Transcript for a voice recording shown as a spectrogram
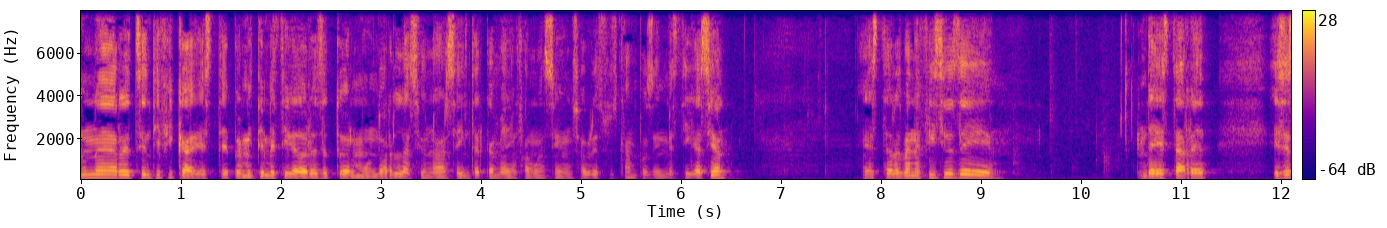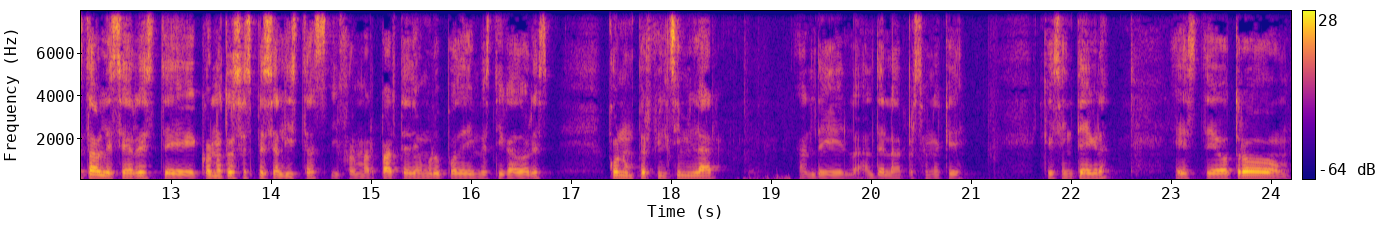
una red científica este, permite a investigadores de todo el mundo relacionarse e intercambiar información sobre sus campos de investigación. Este, los beneficios de, de esta red es establecer este, con otros especialistas y formar parte de un grupo de investigadores con un perfil similar al de la, al de la persona que, que se integra. Este, otro,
